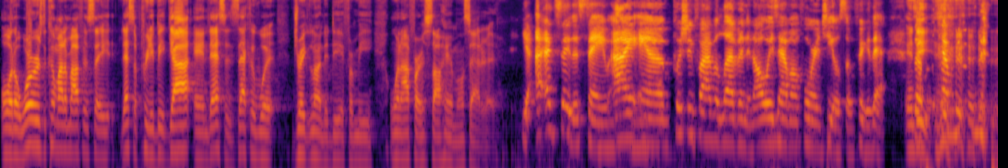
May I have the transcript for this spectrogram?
or the words to come out of my mouth and say that's a pretty big guy and that's exactly what Drake London did for me when I first saw him on Saturday. Yeah, I'd say the same. I mm-hmm. am pushing 5'11 and always have on four inch heels, so figure that. Indeed. So,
